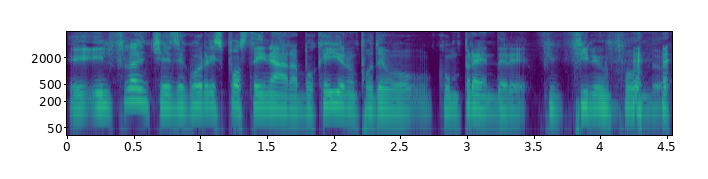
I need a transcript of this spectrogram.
il francese con risposte in arabo che io non potevo comprendere fi- fino in fondo.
